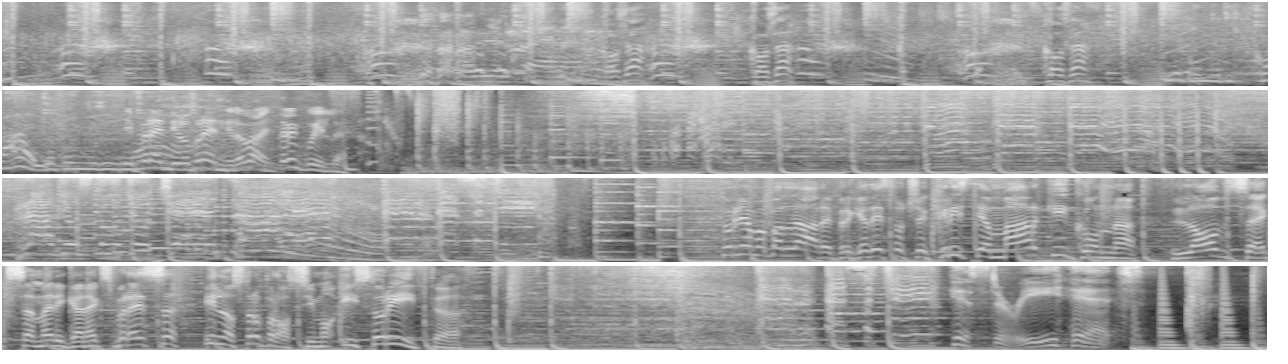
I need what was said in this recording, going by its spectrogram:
Voglio il pene. Cosa? Cosa? Cosa? Lo prendo di qua e lo prendo di Sì, là. prendilo, prendilo, vai, tranquilla. Radio Studio Centrale Torniamo a ballare perché adesso c'è Christian Marchi con Love Sex American Express, il nostro prossimo History Hit. History Hit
